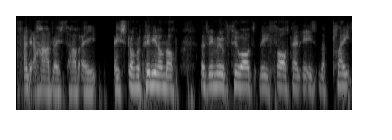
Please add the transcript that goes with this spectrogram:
I find it a hard race to have a a strong opinion on though. As we move towards the 410, it is the plate,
